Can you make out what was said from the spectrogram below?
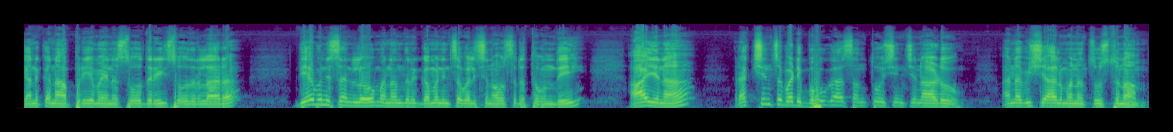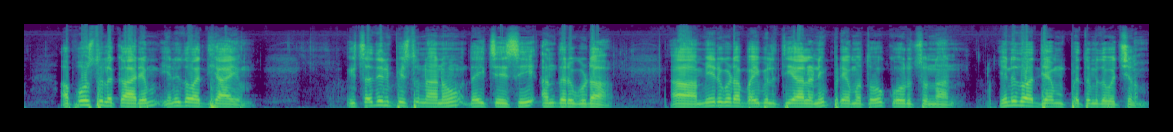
కనుక నా ప్రియమైన సోదరి సోదరులారా దేవుని సన్నిలో మనందరం గమనించవలసిన అవసరత ఉంది. ఆయన రక్షించబడి బహుగా సంతోషించినాడు అన్న విషయాలు మనం చూస్తున్నాం. అపోస్తుల కార్యం ఎనిమిదో అధ్యాయం. మీకు చదివినిపిస్తున్నాను దయచేసి అందరూ కూడా మీరు కూడా బైబిల్ తీయాలని ప్రేమతో కోరుచున్నాను. ఎనిమిదో అధ్యాయం ముప్పై తొమ్మిదో వచ్చినం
